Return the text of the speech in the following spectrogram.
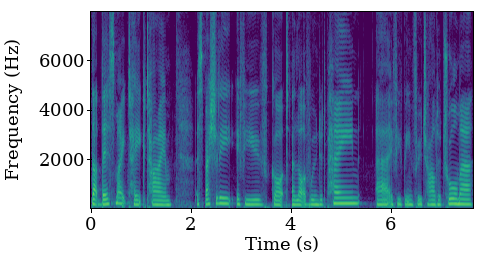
that this might take time, especially if you've got a lot of wounded pain, uh, if you've been through childhood trauma.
